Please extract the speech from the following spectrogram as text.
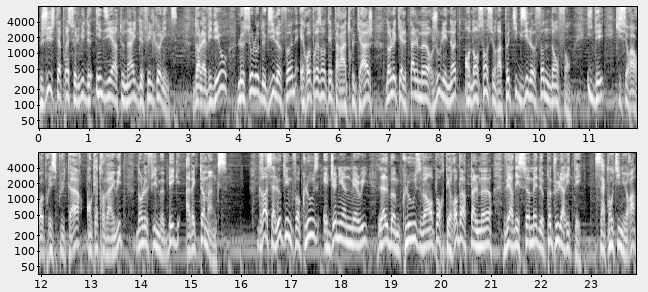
juste après celui de In the Air Tonight de Phil Collins. Dans la vidéo, le solo de xylophone est représenté par un trucage dans lequel Palmer joue les notes en dansant sur un petit xylophone d'enfant, idée qui sera reprise plus tard, en 88, dans le film Big avec Tom Hanks. Grâce à Looking for Clues et Johnny and Mary, l'album Clues va emporter Robert Palmer vers des sommets de popularité. Ça continuera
